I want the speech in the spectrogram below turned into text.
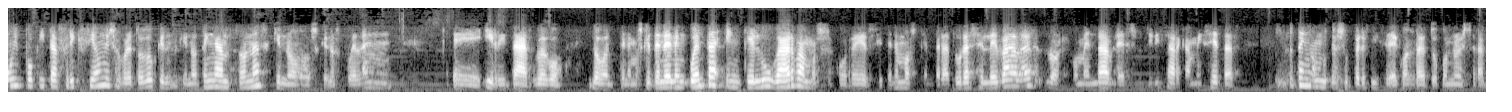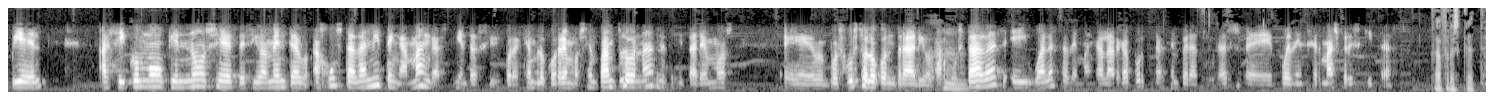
muy poquita fricción y sobre todo que, no tengan zonas que nos, que nos puedan eh, irritar. Luego, luego tenemos que tener en cuenta en qué lugar vamos a correr. Si tenemos temperaturas elevadas, lo recomendable es utilizar camisetas que no tengan mucha superficie de contacto con nuestra piel, así como que no sea excesivamente ajustada ni tenga mangas. Mientras que, por ejemplo, corremos en Pamplona, necesitaremos eh, pues justo lo contrario, ajustadas e igual hasta de manga larga porque las temperaturas eh, pueden ser más fresquitas. Fa fresqueta.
